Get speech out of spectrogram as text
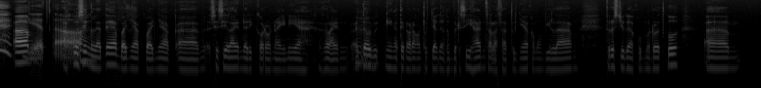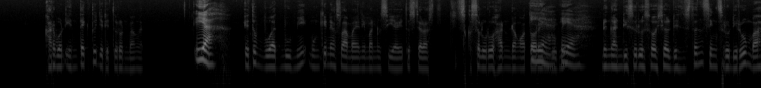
Em, gitu. Aku sih ngelihatnya banyak-banyak em, sisi lain dari corona ini ya. Selain itu ngingetin orang untuk jaga kebersihan, salah satunya kamu bilang. Terus juga aku menurutku em, carbon intake tuh jadi turun banget. iya Itu buat bumi mungkin yang selama ini manusia itu secara keseluruhan udah ngotorin iya bumi iya dengan disuruh social distancing suruh di rumah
